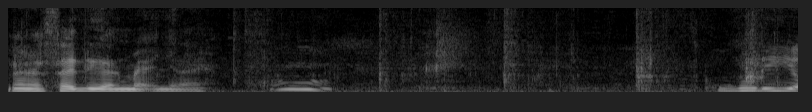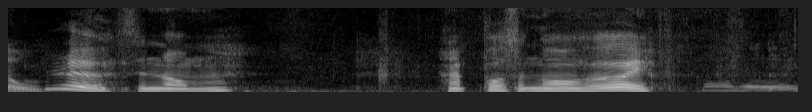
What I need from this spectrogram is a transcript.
นั่นแหละใส่เดือนแม่ยังไงคุ้งเดียวเออสนมหับพอสงอเฮ้ยพอเฮ้ย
